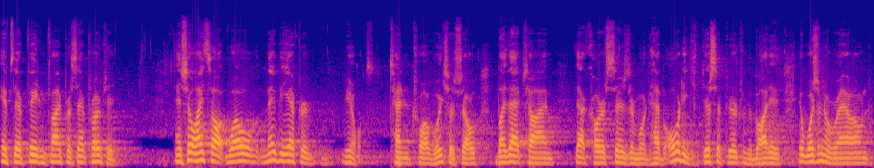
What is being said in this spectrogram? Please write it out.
if they're feeding 5% protein. And so I thought, well, maybe after, you know, 10, 12 weeks or so, by that time, that carcinogen would have already disappeared from the body. It wasn't around.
